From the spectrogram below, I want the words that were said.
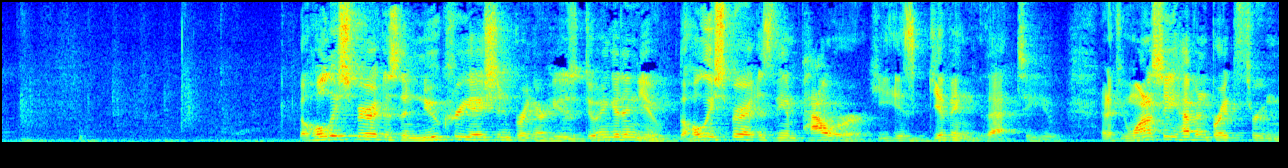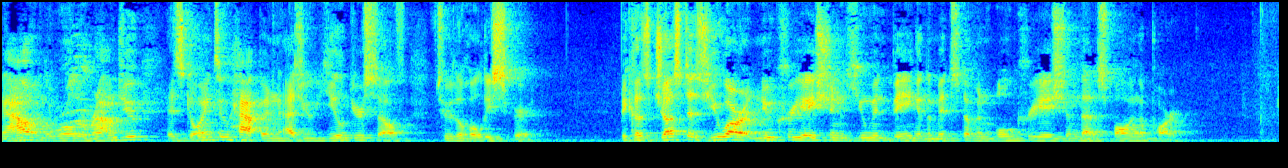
The Holy Spirit is the new creation bringer. He is doing it in you. The Holy Spirit is the empowerer. He is giving that to you. And if you want to see heaven break through now in the world around you, it's going to happen as you yield yourself to the Holy Spirit. Because just as you are a new creation human being in the midst of an old creation that is falling apart,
